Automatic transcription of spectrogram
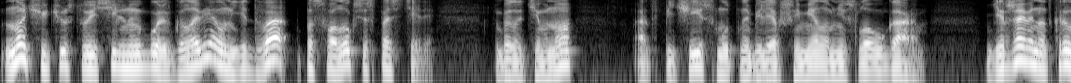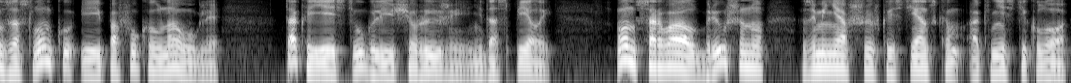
Ночью, чувствуя сильную боль в голове, он едва посволокся с постели. Было темно, от печи, смутно белевшей мелом, несло угаром. Державин открыл заслонку и пофукал на угле. Так и есть, уголь еще рыжий, недоспелый. Он сорвал брюшину, заменявшую в крестьянском окне стекло.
